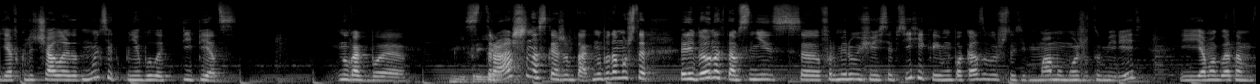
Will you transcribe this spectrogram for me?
я включала этот мультик, мне было пипец. Ну, как бы, неприятно. страшно, скажем так. Ну, потому что ребенок там с, не, с формирующейся психикой, ему показывают, что типа мама может умереть. И я могла там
